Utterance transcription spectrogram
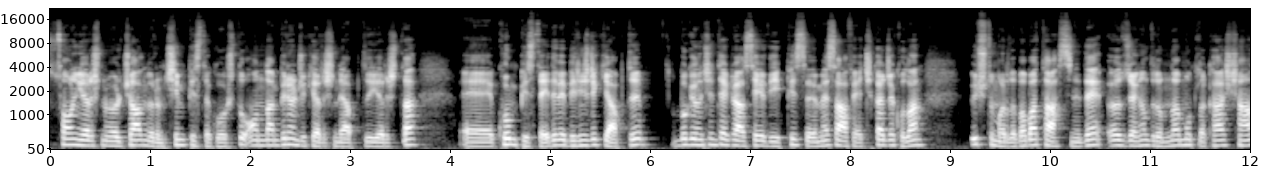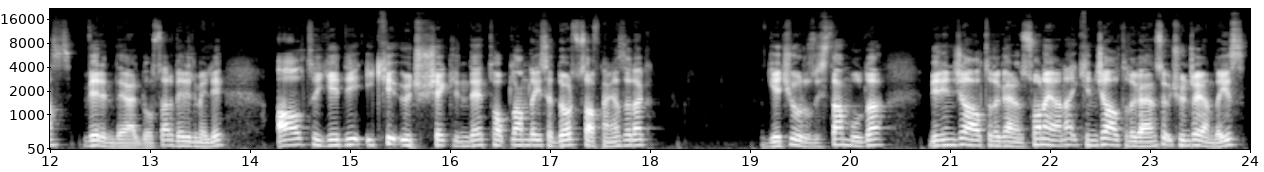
son yarışını ölçü almıyorum. Çim pistte koştu. Ondan bir önceki yarışında yaptığı yarışta e, kum pistteydi ve birincilik yaptı. Bugün için tekrar sevdiği pist ve mesafeye çıkacak olan 3 numaralı Baba Tahsin'i de Özcan Yıldırım'la mutlaka şans verin değerli dostlar. Verilmeli. 6, 7, 2, 3 şeklinde toplamda ise 4 safkan yazarak geçiyoruz İstanbul'da. Birinci altılı gayenin son ayağına, ikinci altılı gayenin ise üçüncü ayağındayız.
